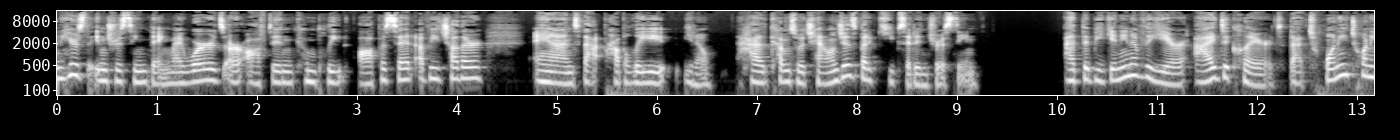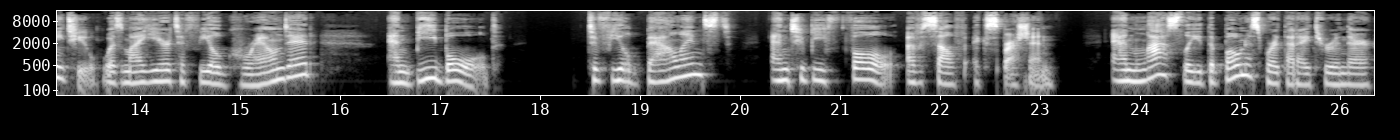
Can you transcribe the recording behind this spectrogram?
And here's the interesting thing. My words are often complete opposite of each other. And that probably, you know, had, comes with challenges, but it keeps it interesting. At the beginning of the year, I declared that 2022 was my year to feel grounded and be bold, to feel balanced and to be full of self expression. And lastly, the bonus word that I threw in there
